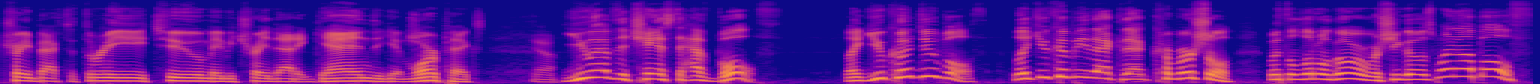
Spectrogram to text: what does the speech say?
trade back to three, two, maybe trade that again to get more picks, Yeah. you have the chance to have both. Like you could do both. Like you could be that that commercial with the little girl where she goes, "Why not both?"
